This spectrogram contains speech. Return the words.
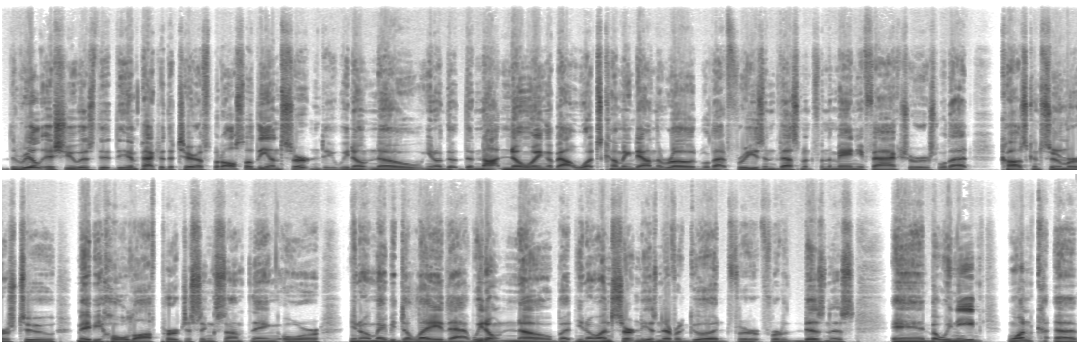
the real issue is the the impact of the tariffs, but also the uncertainty. We don't know, you know, the the not knowing about what's coming down the road. Will that freeze investment from the manufacturers? Will that cause consumers to maybe hold off purchasing something, or you know maybe delay that? We don't know, but you know uncertainty is never good for for business. And but we need one uh,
